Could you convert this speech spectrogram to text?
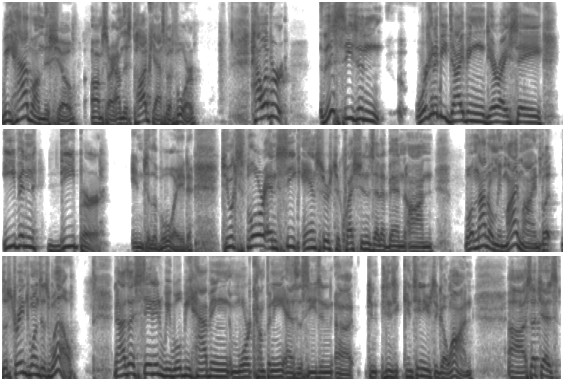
we have on this show. Oh, I'm sorry, on this podcast before. However, this season, we're going to be diving, dare I say, even deeper into the void to explore and seek answers to questions that have been on, well, not only my mind, but the strange ones as well. Now, as I stated, we will be having more company as the season uh, con- continues to go on, uh, such as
